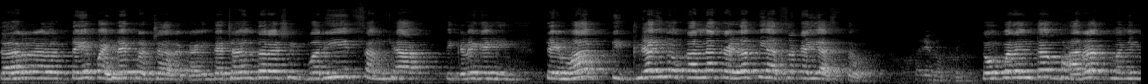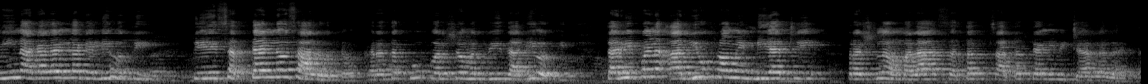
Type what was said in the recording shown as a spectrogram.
तर ते पहिले प्रचारक आणि त्याच्यानंतर अशी बरीच संख्या तिकडे गेली. तेव्हा तिथल्याही लोकांना कळलं की असं काही असतं. तोपर्यंत भारत म्हणजे मी नागालँडला गेली होती ती सत्त्याण्णव साल होतं. खरं तर खूप वर्ष मधली झाली होती. तरी पण आर यू फ्रॉम इंडियाची प्रश्न मला सतत सातत्याने विचारला जायचा.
